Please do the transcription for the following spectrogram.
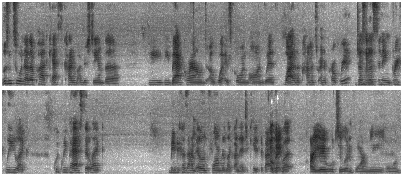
listen to another podcast to kind of understand the the the background of what is going on with why the comments were inappropriate. Just Mhm. listening briefly, like quickly past it, like maybe because I'm ill informed and like uneducated about Okay. it. But Are you able to inform me on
